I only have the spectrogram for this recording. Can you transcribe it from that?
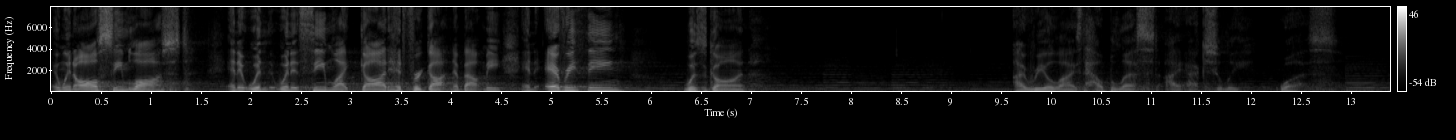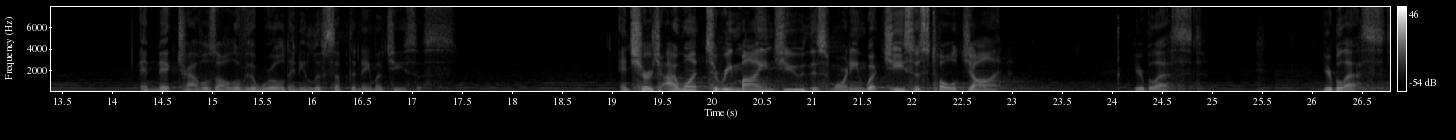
and when all seemed lost, and it, when, when it seemed like God had forgotten about me and everything was gone, I realized how blessed I actually was. And Nick travels all over the world and he lifts up the name of Jesus. And, church, I want to remind you this morning what Jesus told John You're blessed. You're blessed.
